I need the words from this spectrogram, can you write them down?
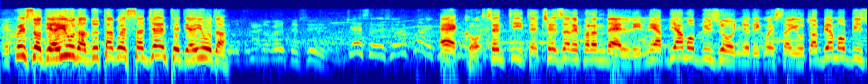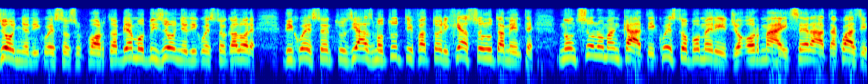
E questo ti aiuta, tutta questa gente ti aiuta? Ecco, sentite Cesare Prandelli, ne abbiamo bisogno di questo aiuto, abbiamo bisogno di questo supporto, abbiamo bisogno di questo calore, di questo entusiasmo, tutti i fattori che assolutamente non sono mancati questo pomeriggio, ormai serata quasi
